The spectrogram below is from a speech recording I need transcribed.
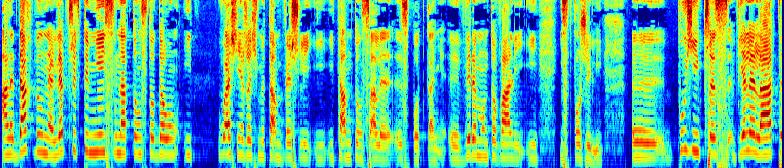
Ale dach był najlepszy w tym miejscu nad tą stodołą i właśnie żeśmy tam weszli i, i tamtą salę spotkań y, wyremontowali i, i stworzyli. Y, Później przez wiele lat y,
